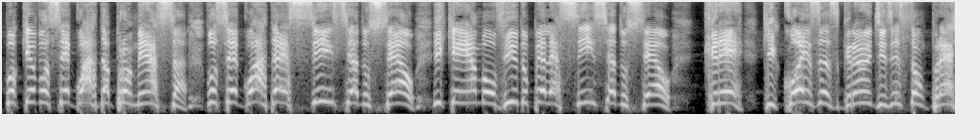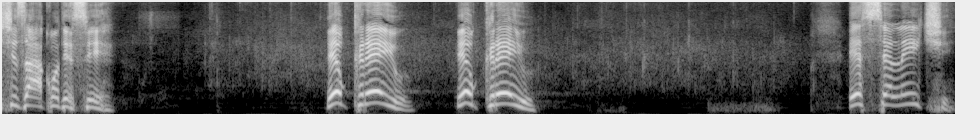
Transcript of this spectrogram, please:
porque você guarda a promessa, você guarda a essência do céu, e quem é movido pela essência do céu, crê que coisas grandes estão prestes a acontecer. Eu creio eu creio. Excelente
